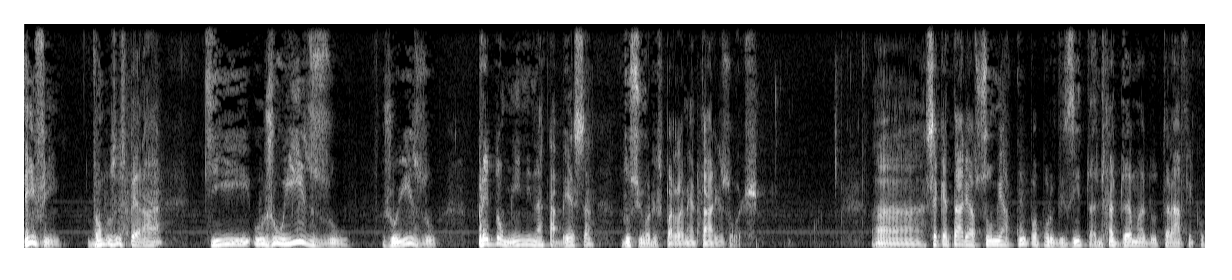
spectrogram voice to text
Enfim, vamos esperar que o juízo, juízo predomine na cabeça dos senhores parlamentares hoje. A secretária assume a culpa por visita da dama do tráfico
